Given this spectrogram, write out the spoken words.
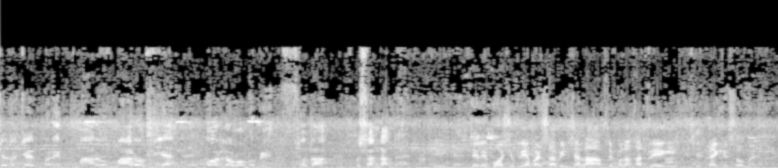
जदोजहद बड़ी मार मार होती है और लोगों को भी सौदा पसंद आता है। ठीक है। चलिए, बहुत शुक्रिया भट्ट साहब। इंशाल्लाह आपसे मुलाकात रहेगी। थैंक यू सो मच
